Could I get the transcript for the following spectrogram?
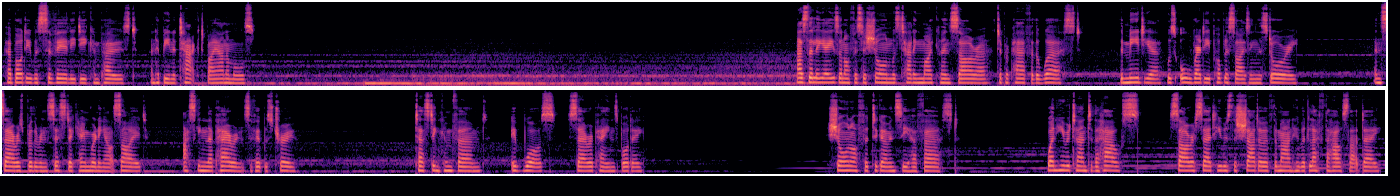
Her body was severely decomposed and had been attacked by animals. As the liaison officer Sean was telling Michael and Sarah to prepare for the worst, the media was already publicising the story. And Sarah's brother and sister came running outside, asking their parents if it was true. Testing confirmed it was Sarah Payne's body. Sean offered to go and see her first. When he returned to the house, Sarah said he was the shadow of the man who had left the house that day,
